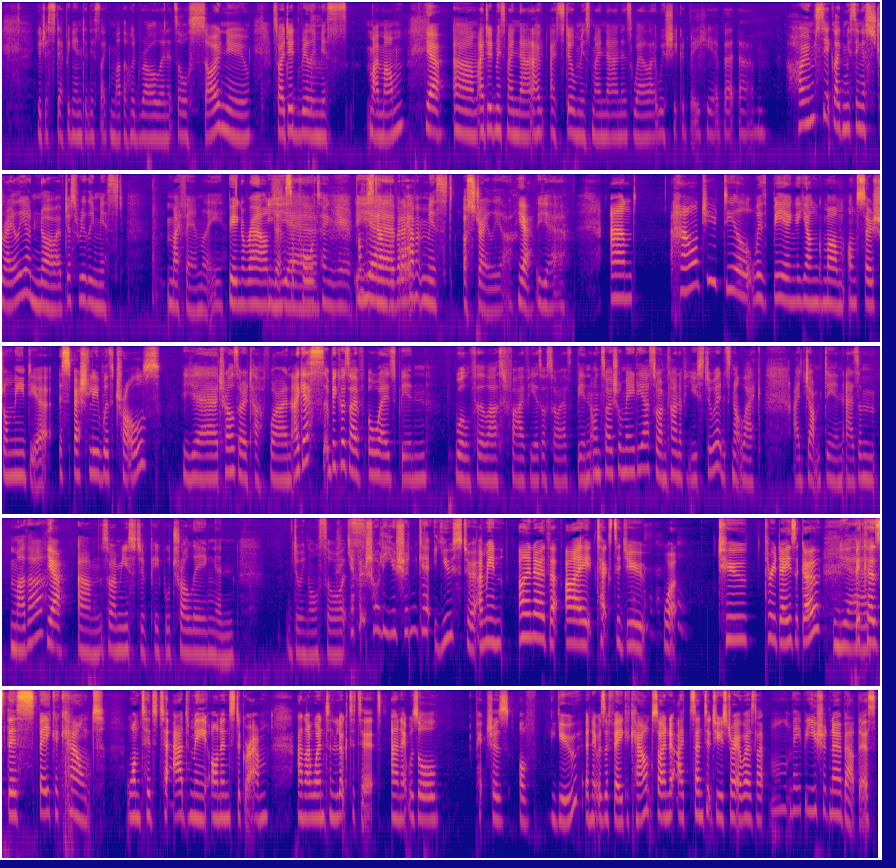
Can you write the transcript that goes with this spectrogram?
you're just stepping into this like motherhood role, and it's all so new. So I did really miss my mum. Yeah. Um, I did miss my nan. I, I still miss my nan as well. I wish she could be here, but um, homesick, like missing Australia. No, I've just really missed my family. Being around and Yeah. supporting you. Yeah, but I haven't missed Australia. Yeah. Yeah. And how do you deal with being a young mum on social media, especially with trolls? Yeah, trolls are a tough one. I guess because I've always been, well, for the last five years or so, I've been on social media, so I'm kind of used to it. It's not like I jumped in as a mother. Yeah. Um, so I'm used to people trolling and doing all sorts. Yeah, but surely you shouldn't get used to it. I mean, I know that I texted you, what, two, three days ago? yeah, because this fake account wanted to add me on Instagram and I went and looked at it and it was all pictures of you and it was a fake account so I know I sent it to you straight away I was like mm, maybe you should know about this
